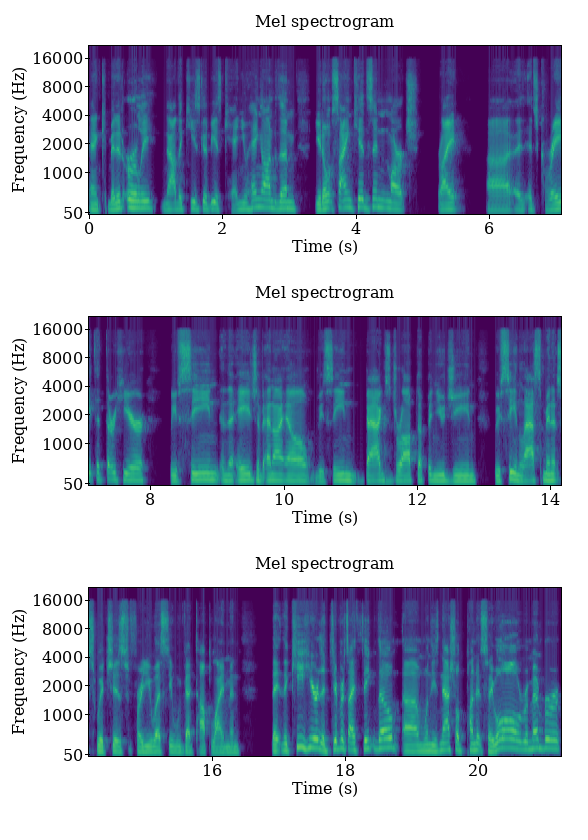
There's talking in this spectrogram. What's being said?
and committed early. Now the key is going to be is can you hang on to them? You don't sign kids in March, right? Uh, it's great that they're here. We've seen in the age of NIL, we've seen bags dropped up in Eugene. We've seen last minute switches for USC. We've had top linemen. The, the key here, the difference, I think, though, um, when these national pundits say, "Oh, remember,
